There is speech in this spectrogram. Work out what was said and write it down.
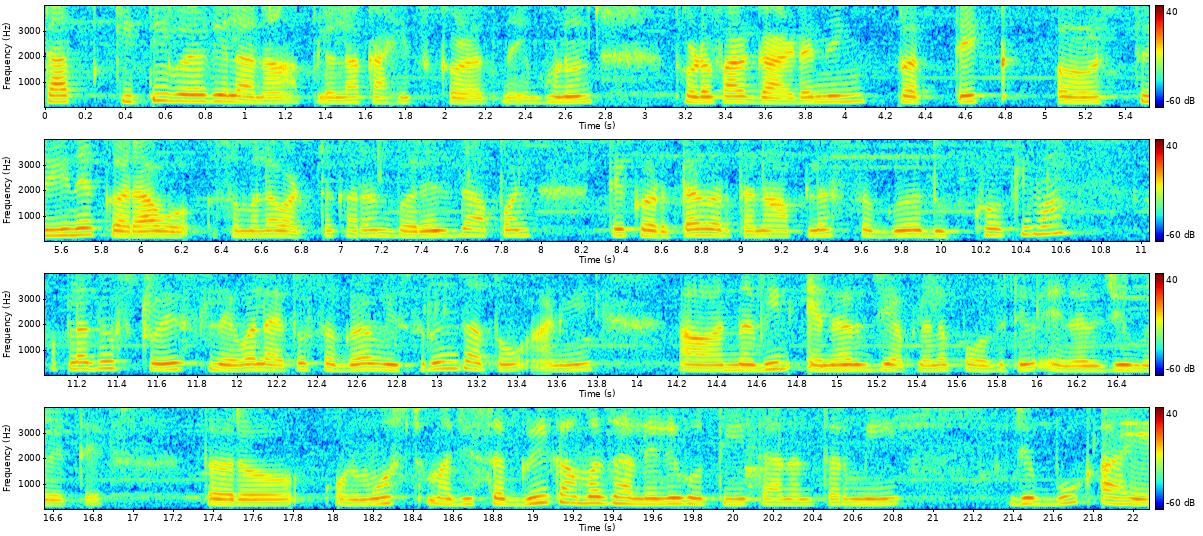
त्यात किती वेळ गेला ना आपल्याला काहीच कळत नाही. म्हणून थोडंफार गार्डनिंग प्रत्येक स्त्रीने करावं असं मला वाटतं. कारण बरेचदा आपण ते करता करताना आपलं सगळं दुःख किंवा आपला जो स्ट्रेस लेवल आहे तो सगळा विसरून जातो आणि नवीन एनर्जी आपल्याला पॉझिटिव्ह एनर्जी मिळते. तर ऑलमोस्ट माझी सगळी कामं झालेली होती. त्यानंतर मी जे बुक आहे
